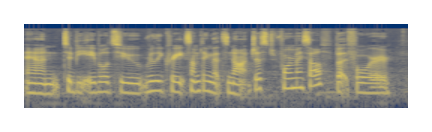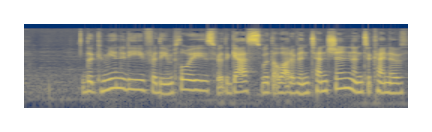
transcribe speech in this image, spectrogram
and to be able to really create something that's not just for myself, but for the community, for the employees, for the guests with a lot of intention and to kind of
